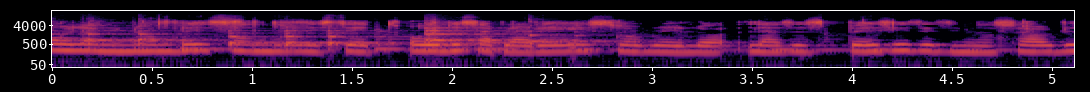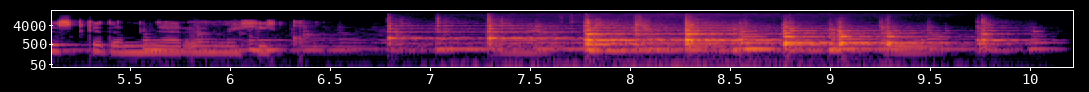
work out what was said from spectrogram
Hola, mi nombre es Sandra Lisset. Hoy les hablaré sobre las especies de dinosaurios que dominaron México.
